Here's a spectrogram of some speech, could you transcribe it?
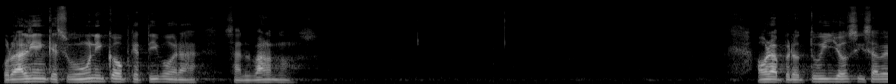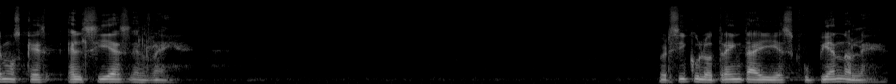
por alguien que su único objetivo era salvarnos. Ahora, pero tú y yo sí sabemos que Él sí es el rey. Versículo 30 y escupiéndole.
